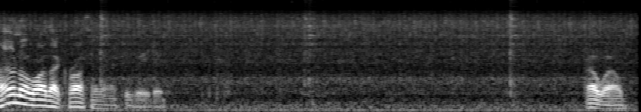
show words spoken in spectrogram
I don't know why that crossing activated. Oh well.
